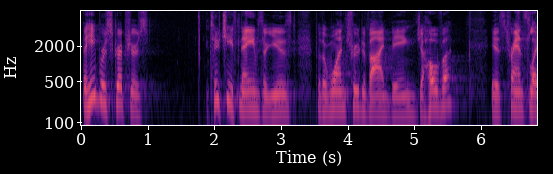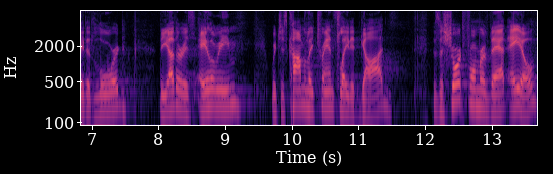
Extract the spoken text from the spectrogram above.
The Hebrew scriptures, two chief names are used for the one true divine being. Jehovah is translated Lord, the other is Elohim, which is commonly translated God. There's a short form of that, El,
